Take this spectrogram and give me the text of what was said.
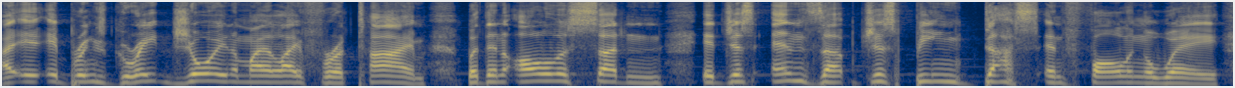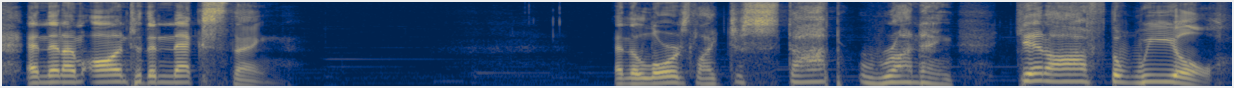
I, it, it brings great joy into my life for a time, but then all of a sudden it just ends up just being dust and falling away. And then I'm on to the next thing. And the Lord's like, just stop running, get off the wheel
